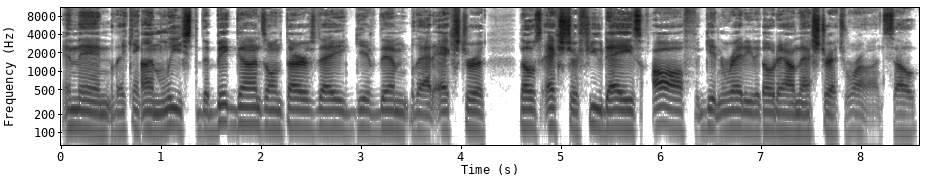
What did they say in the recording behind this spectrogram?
and then they can unleash the big guns on Thursday, give them that extra, those extra few days off, getting ready to go down that stretch run. So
